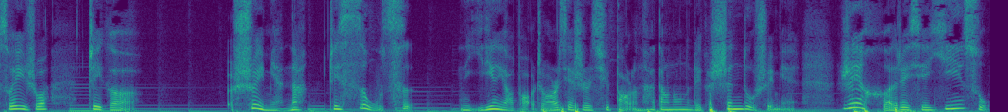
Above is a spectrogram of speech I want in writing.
所以说，这个睡眠呢，这四五次。你一定要保证，而且是去保证它当中的这个深度睡眠。任何的这些因素，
